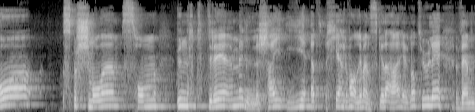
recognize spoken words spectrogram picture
Og spørsmålet som unektelig melder seg i et helt vanlig menneske. Det er helt naturlig. Hvem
